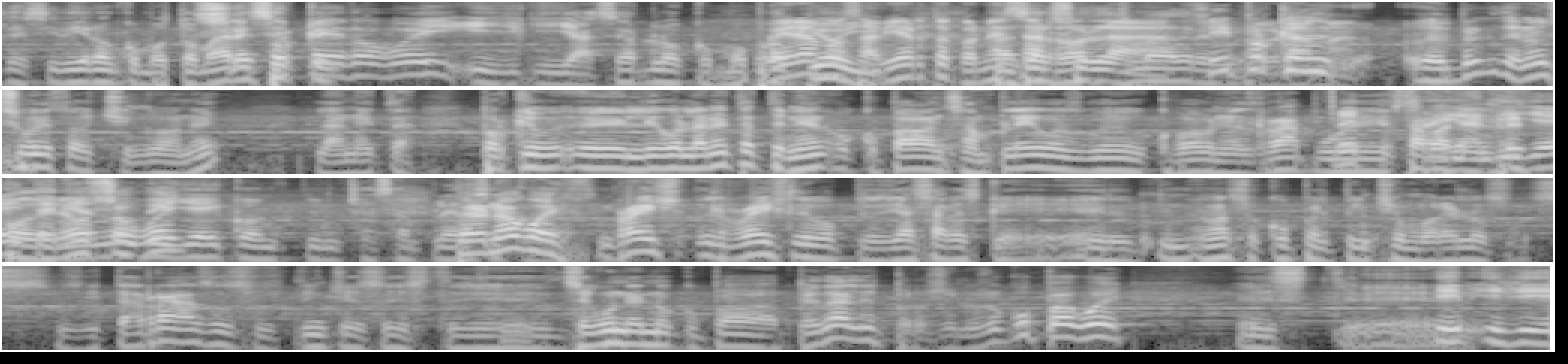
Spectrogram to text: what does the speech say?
decidieron como tomar Sí, ese porque- pedo, güey, y, y hacerlo como propio. Hubiéramos y abierto con esa rola. desmadre, Sí, porque el, el Break de Noise hubiera estado chingón, ¿eh? La neta. Porque, eh, le digo, la neta, tenían, ocupaban sampleos, güey, ocupaban el rap, güey, Pues, estaban en el DJ, poderoso, güey. DJ con pinches sampleos Pero no, güey, Rage, el Rage, le digo, pues ya sabes que el, no se ocupa el pinche Morelos sus, sus guitarrazos, sus pinches, este, según él no ocupaba pedales, pero se los ocupa, güey. Este, Y, y- y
